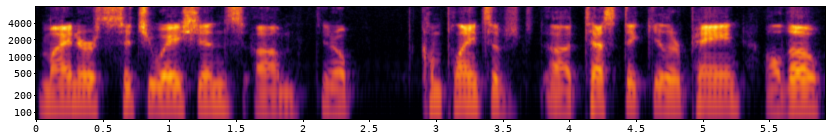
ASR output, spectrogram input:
minor situations um, you know complaints of uh, testicular pain although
